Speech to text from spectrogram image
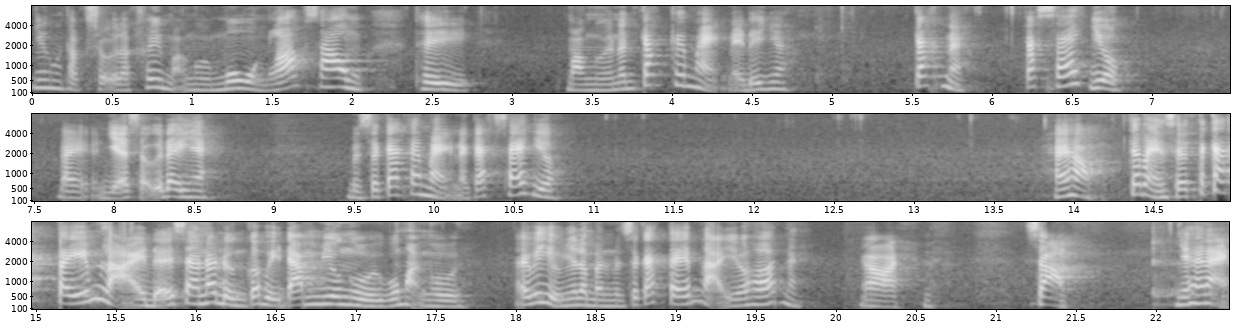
Nhưng thật sự là khi mọi người mua quần lót xong thì mọi người nên cắt cái mạc này đi nha. Cắt nè cắt sát vô đây giả sử đây nha. Mình sẽ cắt cái mạc này cắt sát vô. Thấy không? Các bạn sẽ cắt tém lại để sao nó đừng có bị đâm vô người của mọi người. Đấy, ví dụ như là mình mình sẽ cắt tém lại vô hết nè. Rồi. Xong. Như thế này.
